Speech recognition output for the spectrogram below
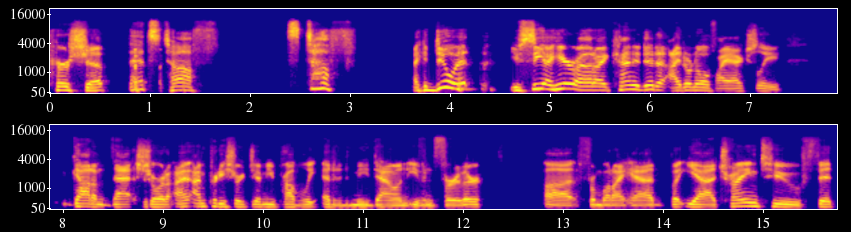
per ship, that's tough. It's tough. I could do it. You see, I hear that I kind of did it. I don't know if I actually got them that short. I, am pretty sure, Jim, you probably edited me down even further uh, from what I had. But yeah, trying to fit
